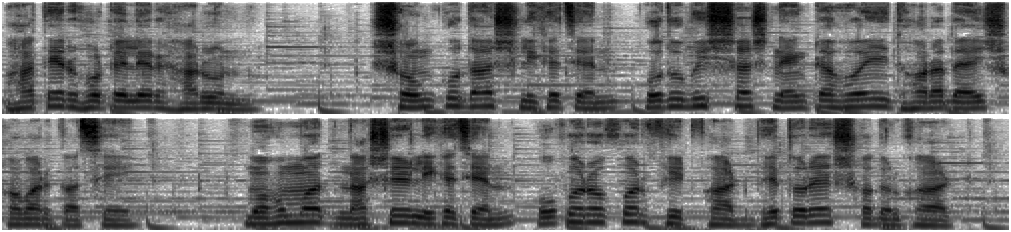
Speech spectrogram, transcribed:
ভাতের হোটেলের হারুন। শঙ্কু দাস লিখেছেন পদুবিশ্বাস ন্যাংটা হয়েই ধরা দেয় সবার কাছে। মোহাম্মদ নাসির লিখেছেন ওপর ওপর ফিটফাট ভেতরে সদরঘাট।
